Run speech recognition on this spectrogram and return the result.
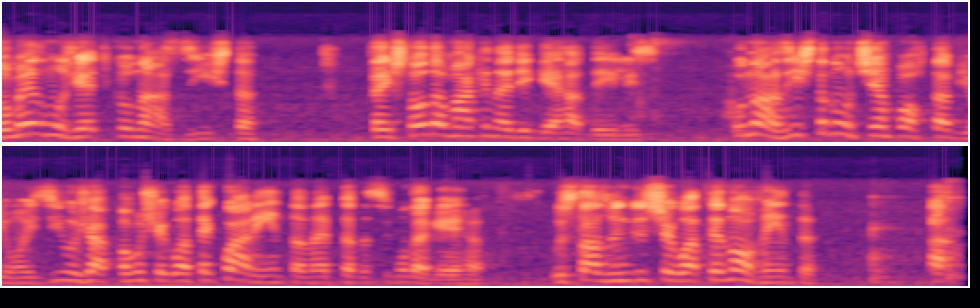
do mesmo jeito que o nazista fez toda a máquina de guerra deles o nazista não tinha porta-aviões e o Japão chegou até 40 na época da Segunda Guerra. Os Estados Unidos chegou até 90. A,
